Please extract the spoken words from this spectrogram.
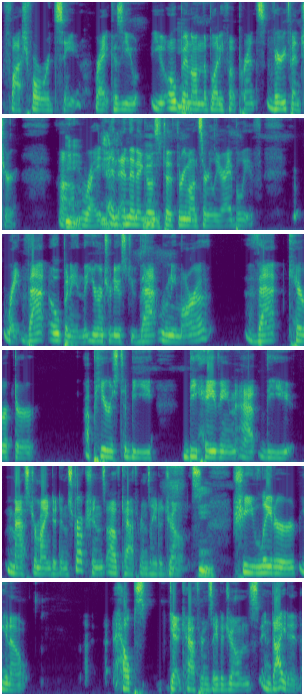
flash forward scene, right? Because you you open on the bloody footprints, very Fincher, um, Mhm. right? Yeah, and yeah. and then it goes to three months earlier, I believe. Right, that opening that you're introduced to, that Rooney Mara, that character appears to be behaving at the masterminded instructions of Catherine Zeta Jones. Hmm. She later, you know, helps get Catherine Zeta Jones indicted,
